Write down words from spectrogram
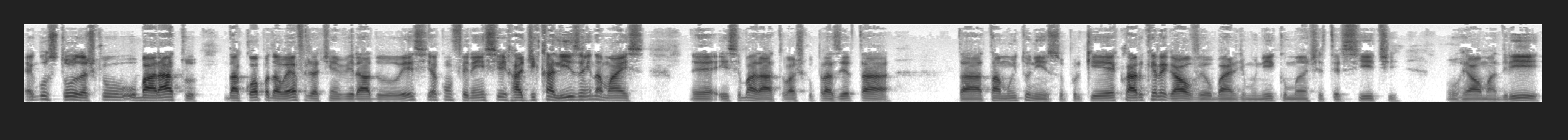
é gostoso. Acho que o, o barato da Copa da UEFA já tinha virado esse e a conferência radicaliza ainda mais é, esse barato. Eu acho que o prazer tá, tá, tá muito nisso, porque é claro que é legal ver o Bayern de Munique, o Manchester City, o Real Madrid,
